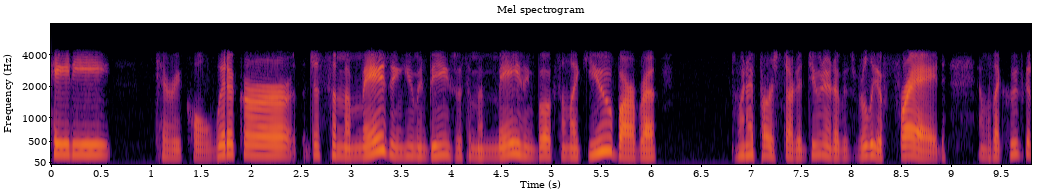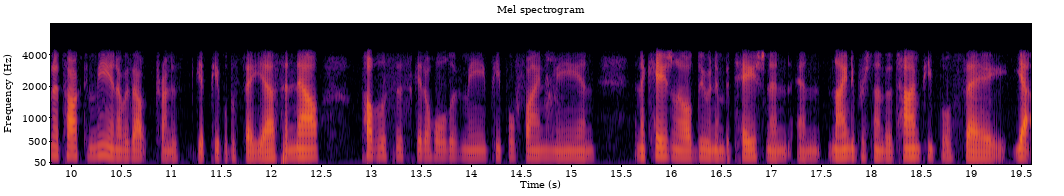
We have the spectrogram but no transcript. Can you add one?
Katie, Terry Cole Whittaker, just some amazing human beings with some amazing books. And like you, Barbara, when I first started doing it, I was really afraid and was like, who's going to talk to me? And I was out trying to get people to say yes. And now publicists get a hold of me, people find me, and, and occasionally I'll do an invitation, and, and 90% of the time people say yes.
